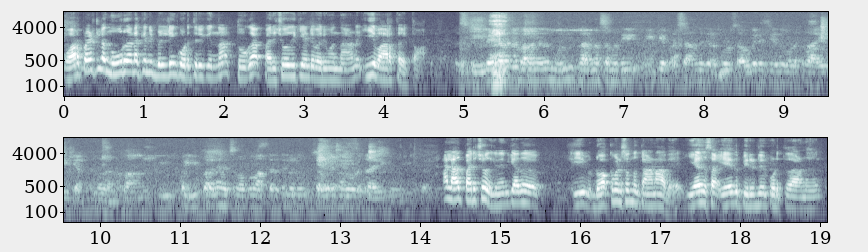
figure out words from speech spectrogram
കോർപ്പറേറ്റിലെ നൂറുകണക്കിന് ബിൽഡിംഗ് കൊടുത്തിരിക്കുന്ന തുക പരിശോധിക്കേണ്ടി വരുമെന്നാണ് ഈ വാർത്ത വ്യക്തമാക്കുന്നത്. പറഞ്ഞത് മുൻ ഭരണസമിതി വി കെ പ്രശാന്ത് ചിലപ്പോൾ സൗകര്യം ചെയ്ത് കൊടുത്തതായിരിക്കാം എന്നതാണ്. അപ്പോൾ ഈ- ഇപ്പൊ ഈ പറഞ്ഞ വെച്ച് നോക്കുമ്പോൾ അത്തരത്തിലൊരു സൗകര്യം ചെയ്ത് കൊടുത്തതായിരിക്കും. അല്ല അത് പരിശോധിക്കണം. എനിക്കത് ഈ ഡോക്യുമെന്റ്സ് ഒന്നും കാണാതെ ഏത് ഏത് പീരീഡിൽ കൊടുത്തതാണ്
